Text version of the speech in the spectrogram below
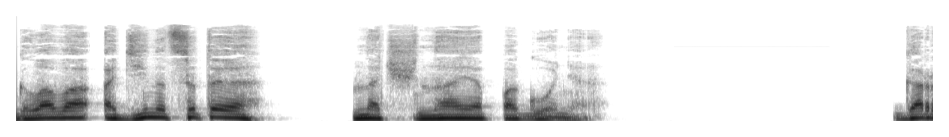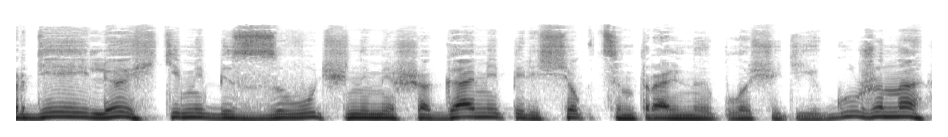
Глава одиннадцатая. Ночная погоня. Гордей легкими беззвучными шагами пересек центральную площадь Ягужина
